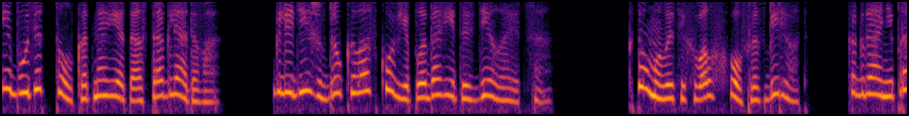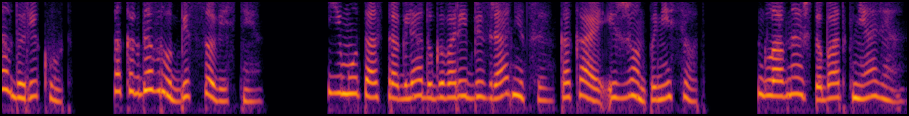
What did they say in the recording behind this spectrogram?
и будет толк от навета Остроглядова. Глядишь, вдруг и ласковье плодовито сделается. Кто, мол, этих волхов разберет, когда они правду рекут, а когда врут без совести? Ему-то острогляду говорит без разницы, какая из жен понесет. Главное, чтобы от князя.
